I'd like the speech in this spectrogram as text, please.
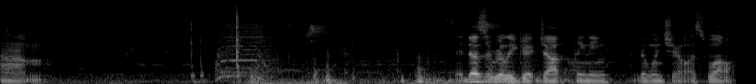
Um, it does a really good job cleaning the windshield as well.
